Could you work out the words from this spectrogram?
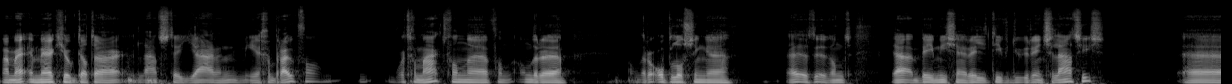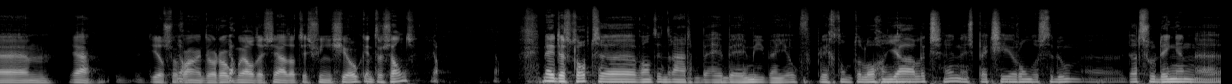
Maar merk je ook dat daar de laatste jaren meer gebruik van wordt gemaakt van, van andere, andere oplossingen? Hè, want ja, BMI's zijn relatief dure installaties. Uh, ja, deels vervangen door rookmelders, ja. dat is financieel ook interessant. Ja. Nee, dat klopt. Uh, want inderdaad, bij BMI ben je ook verplicht om te loggen jaarlijks. Hè, inspectierondes te doen. Uh, dat soort dingen. Uh,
